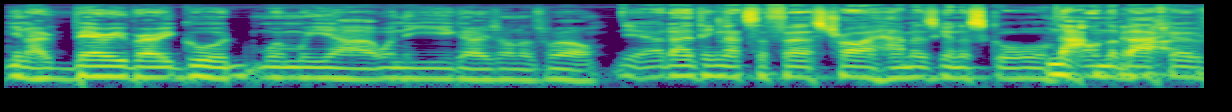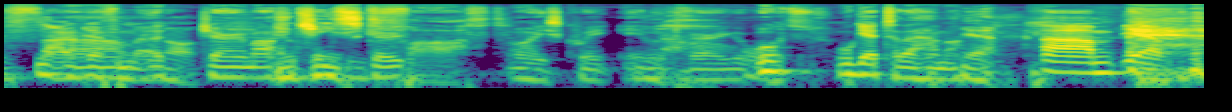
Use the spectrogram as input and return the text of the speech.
you know very very good when we uh, when the year goes on as well. Yeah, I don't think that's the first try Hammer's going to score No, on the no, back of no, um, definitely not. Jeremy Marshall And King geez, he's scoop. fast. Oh, he's quick. He looked very good. We'll, we'll get to the hammer. Yeah. Um, yeah.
